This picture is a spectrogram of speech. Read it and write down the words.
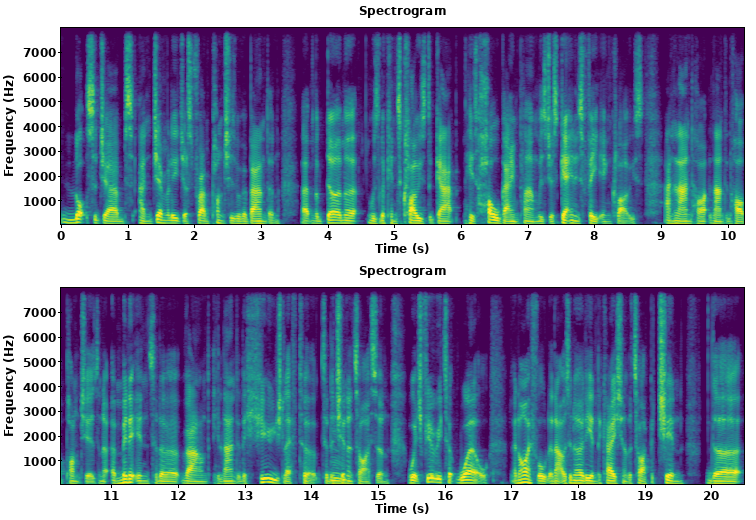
lots of jabs and generally just throwing punches with abandon. Uh, McDermott was looking to close the gap. His whole game plan was just getting his feet in close and land hard, landing hard punches. And a minute into the round, he landed a huge left hook to the chin of Tyson, which Fury took well. And I thought that that was an early indication of the type of chin that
